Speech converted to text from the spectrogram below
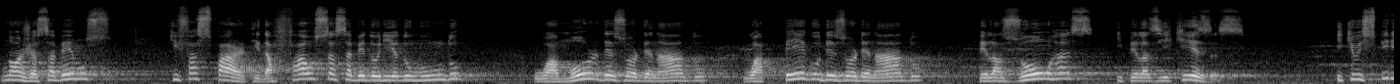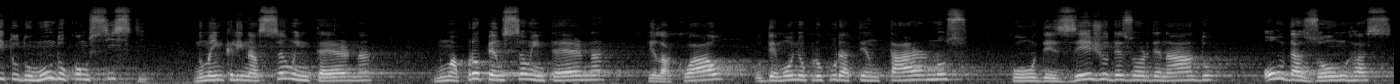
nós já sabemos que faz parte da falsa sabedoria do mundo o amor desordenado, o apego desordenado pelas honras e pelas riquezas, e que o espírito do mundo consiste numa inclinação interna, numa propensão interna pela qual o demônio procura tentar-nos com o desejo desordenado ou das honras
